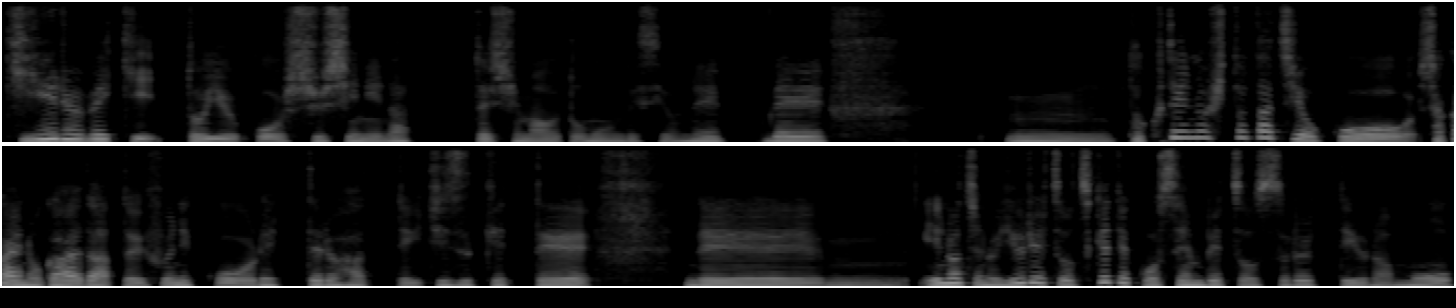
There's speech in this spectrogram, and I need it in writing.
消えるべきというこう趣旨になってしまうと思うんですよね。でうん、特定の人たちをこう社会の害だというふうにこうレッテル貼って位置づけてで、うん、命の優劣をつけてこう選別をするっていうのはもう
